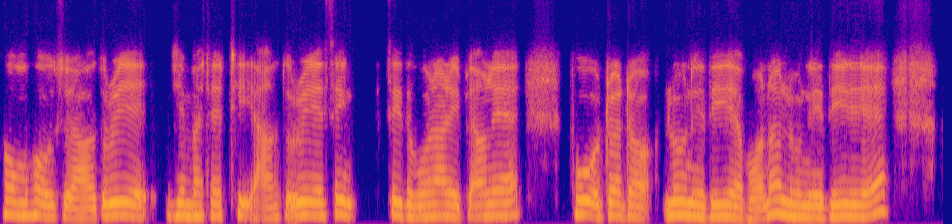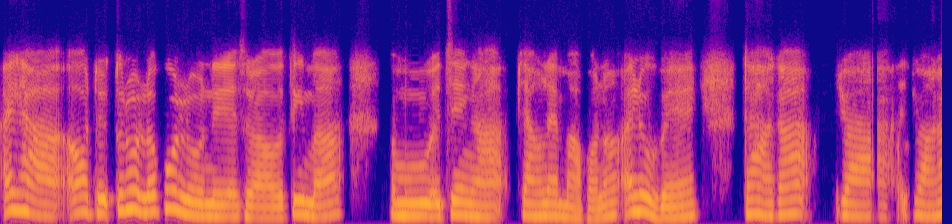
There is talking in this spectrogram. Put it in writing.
ဟုတ်မဟုတ်ဆိုတာကိုသူတို့ရဲ့ရင်ဘတ်ထဲထိအောင်သူတို့ရဲ့စိတ်စိတ်သဘောထားတွေပြောင်းလဲဖို့အတွက်တော့လိုနေသေးတယ်ပေါ့နော်လိုနေသေးတယ်အဲ့ဟာအော်သူတို့လုပ်ဖို့လိုနေတယ်ဆိုတာကိုသိမှအမှုအကျင့်ကပြောင်းလဲမှာပေါ့နော်အဲ့လိုပဲဒါကရွာရွာက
